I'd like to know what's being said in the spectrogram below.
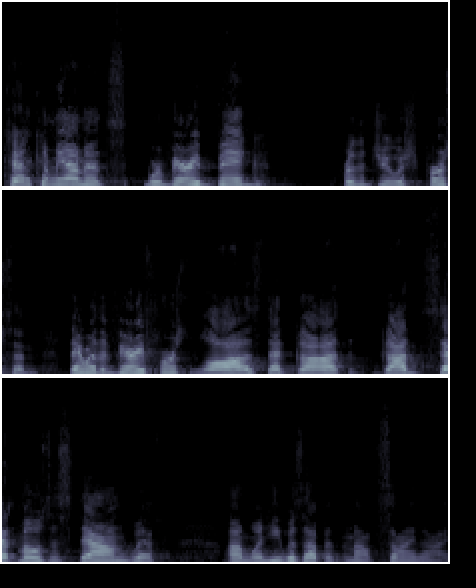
Ten Commandments were very big for the Jewish person. They were the very first laws that God, God sent Moses down with um, when he was up at Mount Sinai.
